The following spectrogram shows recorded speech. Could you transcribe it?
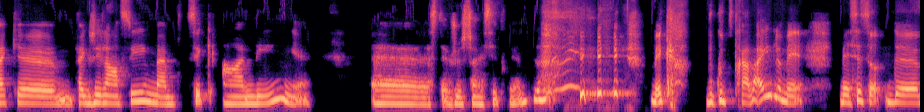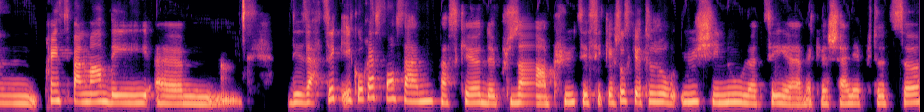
Fait que, fait que j'ai lancé ma boutique en ligne. Euh, c'était juste un site web. là. mais quand- beaucoup de travail, là, mais, mais c'est ça. De, principalement des, euh, des articles éco-responsables parce que de plus en plus, c'est quelque chose qu'il y a toujours eu chez nous, là, avec le chalet puis tout ça. Euh,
